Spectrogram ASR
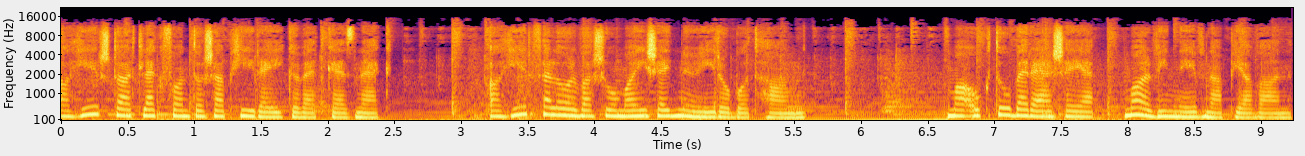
A hírstart legfontosabb hírei következnek. A hírfelolvasó ma is egy női robothang. Ma október 1-e, Malvin névnapja van.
